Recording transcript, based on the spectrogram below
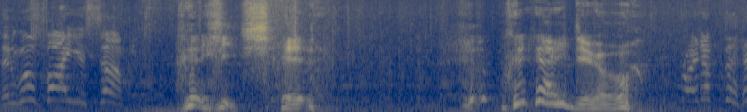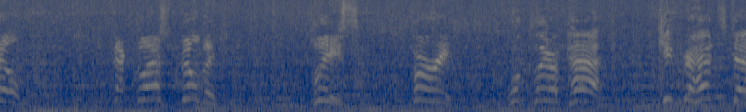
Then we'll buy you some. Eat shit. what did I do? Keep your heads down.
